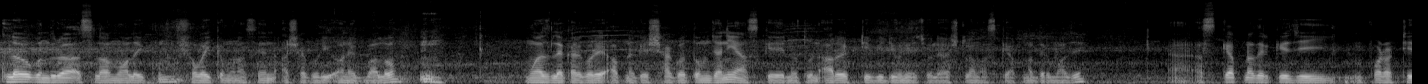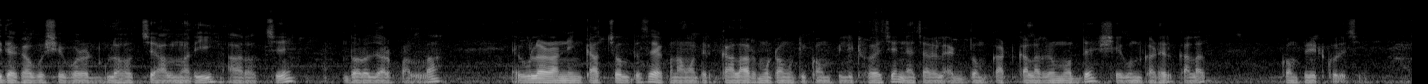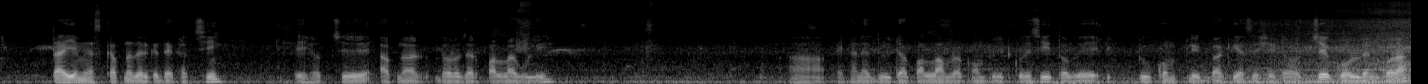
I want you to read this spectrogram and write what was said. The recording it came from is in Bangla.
হ্যালো বন্ধুরা, আসসালামু আলাইকুম। সবাই কেমন আছেন? আশা করি অনেক ভালো। মুয়াজ লেখার করে আপনাকে স্বাগতম জানিয়ে আজকে নতুন আরও একটি ভিডিও নিয়ে চলে আসলাম আজকে আপনাদের মাঝে। আজকে আপনাদেরকে যেই প্রোডাক্টটি দেখাবো সেই প্রোডাক্টগুলো হচ্ছে আলমারি আর হচ্ছে দরজার পাল্লা। এগুলো রানিং কাজ চলতেছে, এখন আমাদের কালার মোটামুটি কমপ্লিট হয়েছে। ন্যাচারাল একদম কাঠ কালারের মধ্যে সেগুন কাঠের কালার কমপ্লিট করেছি। তাই আমি আজকে আপনাদেরকে দেখাচ্ছি। এই হচ্ছে আপনার দরজার পাল্লাগুলি। এখানে দুইটা পাল্লা আমরা কমপ্লিট করেছি, তবে একটু কমপ্লিট বাকি আছে সেটা হচ্ছে গোল্ডেন করা।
